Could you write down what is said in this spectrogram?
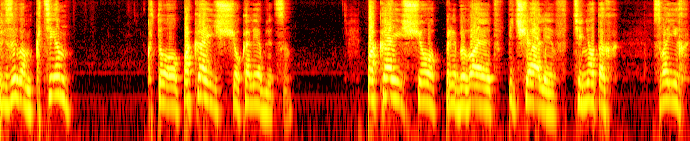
призывом к тем, кто пока еще колеблется, пока еще пребывает в печали, в тенетах своих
